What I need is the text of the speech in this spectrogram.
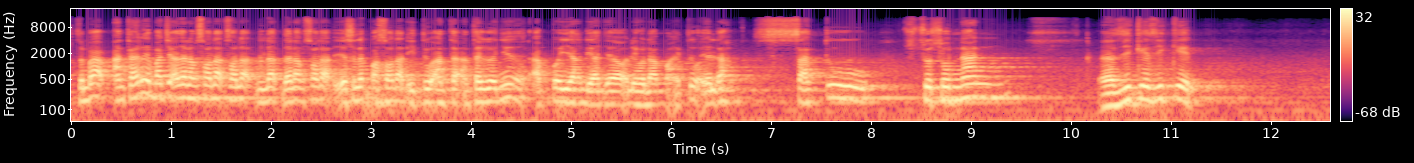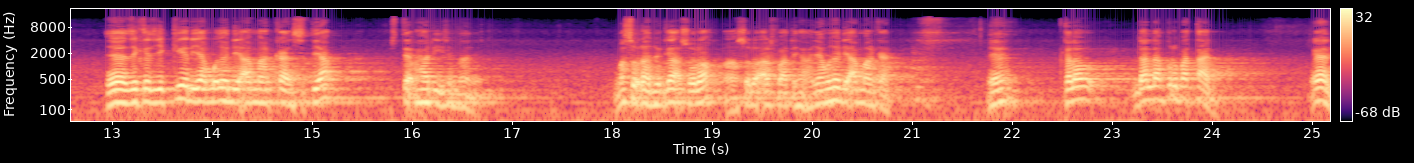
Sebab antara bacaan dalam solat solat dalam solat yang selepas solat itu antaranya apa yang diajar oleh ulama itu ialah satu susunan uh, zikir-zikir. Ya, zikir-zikir yang boleh diamalkan setiap setiap hari sebenarnya. Masuklah juga surah uh, surah Al-Fatihah yang boleh diamalkan. Ya. Kalau dalam perubatan kan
